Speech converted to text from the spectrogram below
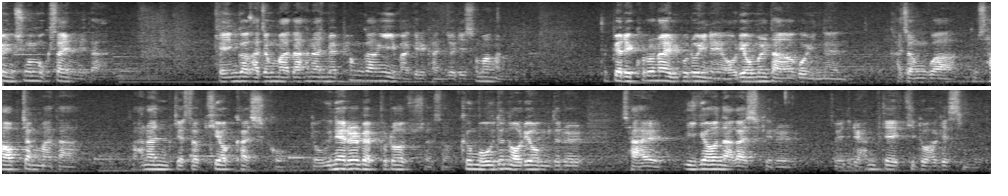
윤충훈 목사입니다. 개인과 가정마다 하나님의 평강이 임하기를 간절히 소망합니다. 특별히 코로나19로 인해 어려움을 당하고 있는 가정과 또 사업장마다 또 하나님께서 기억하시고 또 은혜를 베풀어 주셔서 그 모든 어려움들을 잘 이겨 나가시기를 저희들이 함께 기도하겠습니다.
